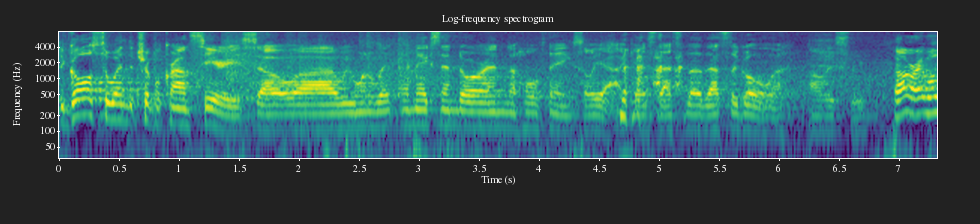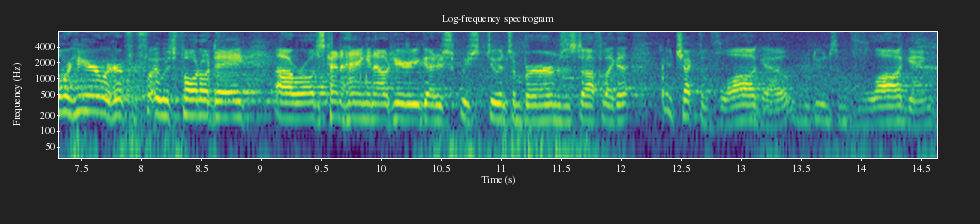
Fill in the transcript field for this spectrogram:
the goal is to win the Triple Crown Series, so uh, we want to win MX Indoor and the whole thing. So yeah, I guess that's the that's the goal, uh, obviously. All right, well, we're here. We're here for, it was photo day. Uh, we're all just kind of hanging out here. You guys, we're just doing some berms and stuff like that. Check the vlog out. We're doing some vlogging.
